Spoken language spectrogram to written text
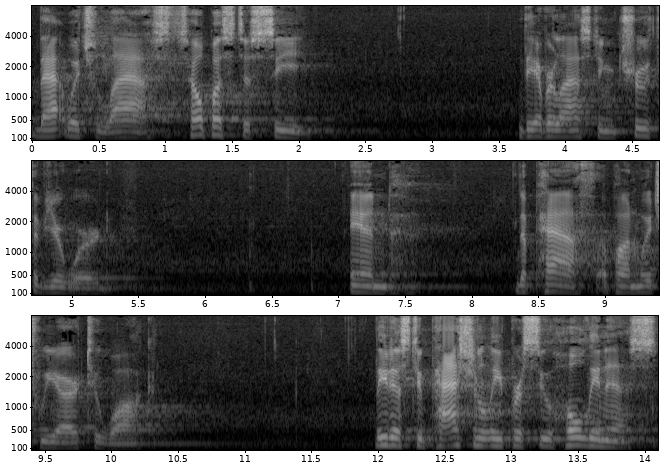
that which lasts. Help us to see the everlasting truth of your word and the path upon which we are to walk. Lead us to passionately pursue holiness,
